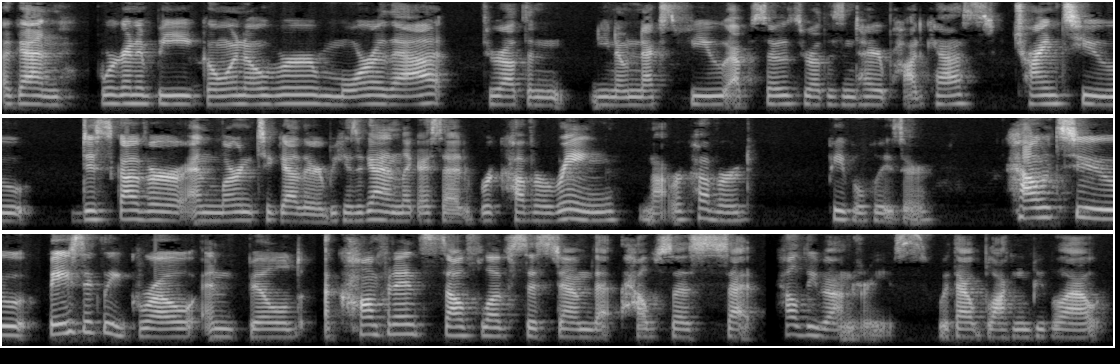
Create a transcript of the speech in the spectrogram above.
again, we're going to be going over more of that throughout the you know next few episodes throughout this entire podcast, trying to discover and learn together because again, like I said, recovering, not recovered, people pleaser. How to basically grow and build a confidence, self love system that helps us set healthy boundaries without blocking people out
